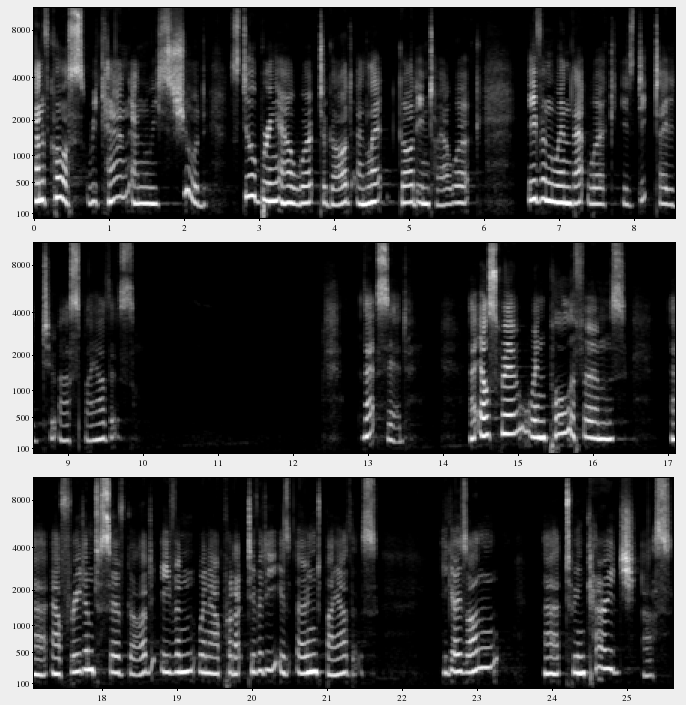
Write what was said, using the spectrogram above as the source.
And of course, we can and we should still bring our work to God and let God into our work, even when that work is dictated to us by others. That said, uh, elsewhere, when Paul affirms uh, our freedom to serve God, even when our productivity is owned by others, he goes on uh, to encourage us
